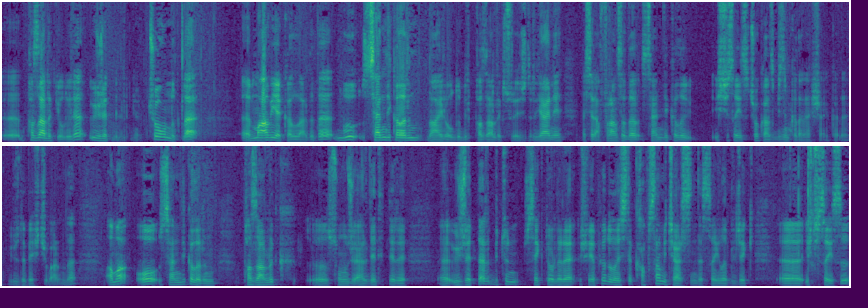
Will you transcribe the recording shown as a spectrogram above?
e, pazarlık yoluyla ücret belirleniyor. Çoğunlukla e, mavi yakalılarda da bu sendikaların dahil olduğu bir pazarlık sürecidir. Yani mesela Fransa'da sendikalı işçi sayısı çok az bizim kadar aşağı yukarı yüzde beş civarında. Ama o sendikaların pazarlık e, sonucu elde ettikleri e, ücretler bütün sektörlere şey yapıyor. Dolayısıyla kapsam içerisinde sayılabilecek e, işçi sayısı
